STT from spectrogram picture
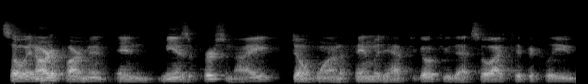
So in our department, and me as a person, I don't want a family to have to go through that. So I typically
